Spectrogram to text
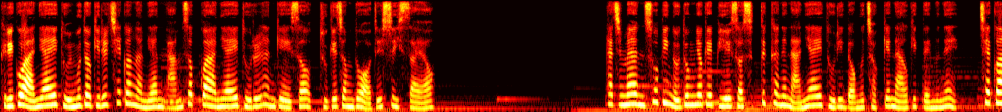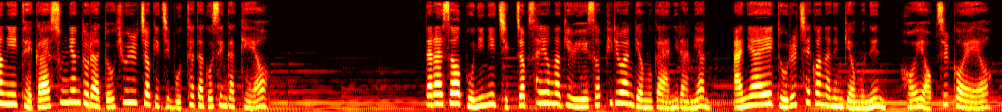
그리고 아냐의 돌무더기를 채광하면 암석과 아냐의 돌을 한 개에서 두 개 정도 얻을 수 있어요. 하지만 소비 노동력에 비해서 습득하는 아냐의 돌이 너무 적게 나오기 때문에 채광이 대가 숙련도라도 효율적이지 못하다고 생각해요. 따라서 본인이 직접 사용하기 위해서 필요한 경우가 아니라면 아냐의 돌을 채광하는 경우는 거의 없을 거예요.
